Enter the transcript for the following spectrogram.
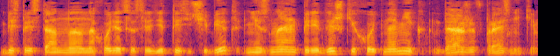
беспрестанно находятся среди тысячи бед, не зная передышки хоть на миг, даже в праздники.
